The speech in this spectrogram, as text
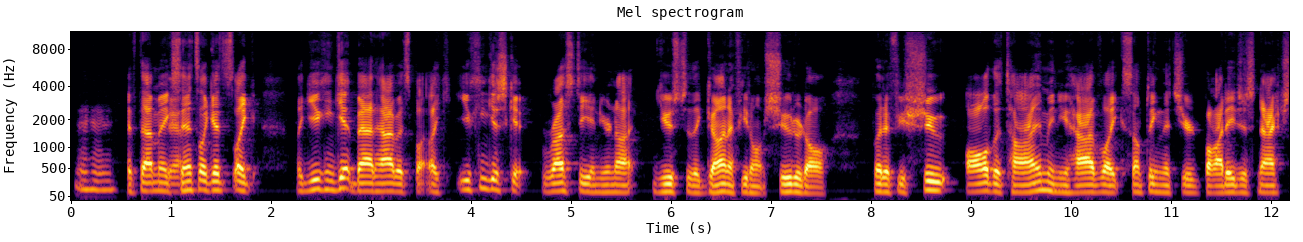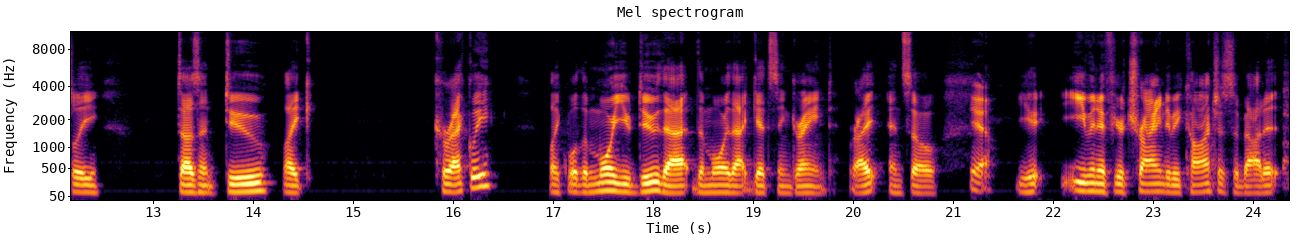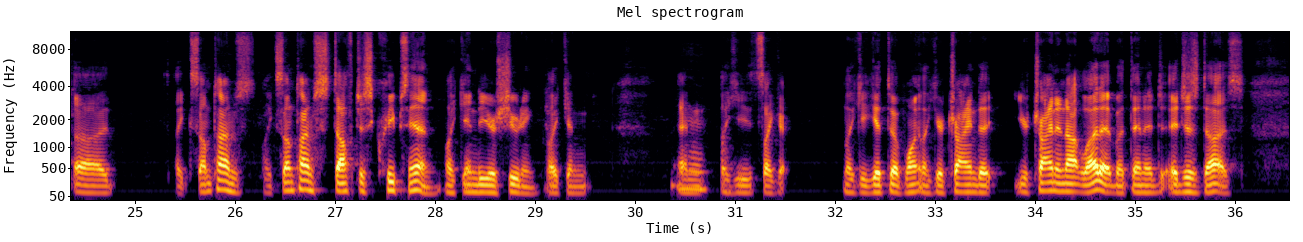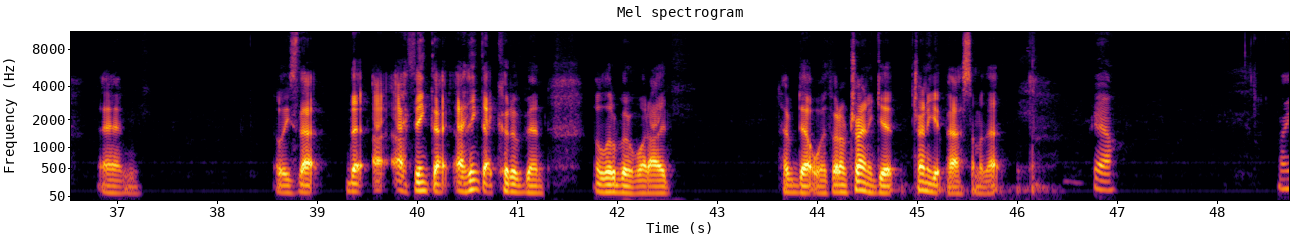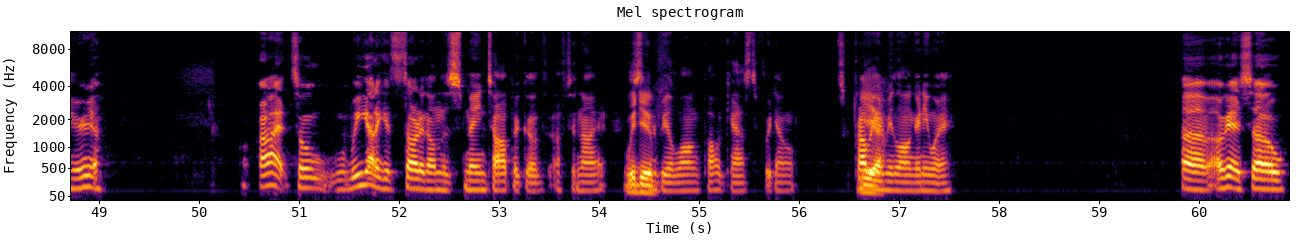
hmm If that makes Yeah. sense. Like it's like like you can get bad habits, but like you can just get rusty and you're not used to the gun if you don't shoot at all. But if you shoot all the time and you have like something that your body just naturally doesn't do like correctly, like well the more you do that, the more that gets ingrained, right? And so Yeah. you even if you're trying to be conscious about it, uh like sometimes like sometimes stuff just creeps in like into your shooting like and and Mhm. like you, it's like like you get to a point like you're trying to you're trying to not let it but then it, it just does and at least that that I, I think that i think that could have been a little bit of what i have dealt with but i'm trying to get trying to get past some of that Yeah. I hear you. All right, so we got to get started on this main topic of, of tonight. We it's do. going to be a long podcast if we don't. It's probably Yeah. going to be long anyway. Uh, okay, so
